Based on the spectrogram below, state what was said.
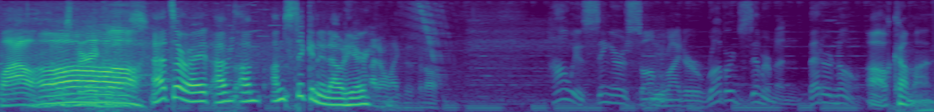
Wow, that was very oh. close. That's all right. I'm I'm I'm sticking it out here. I don't like is singer-songwriter Robert Zimmerman better known? Oh, come on.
